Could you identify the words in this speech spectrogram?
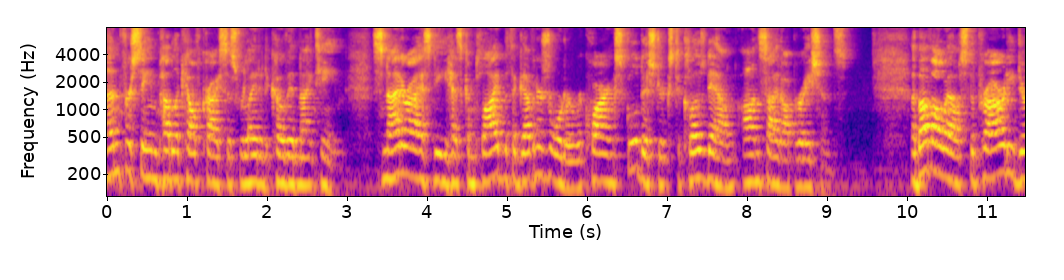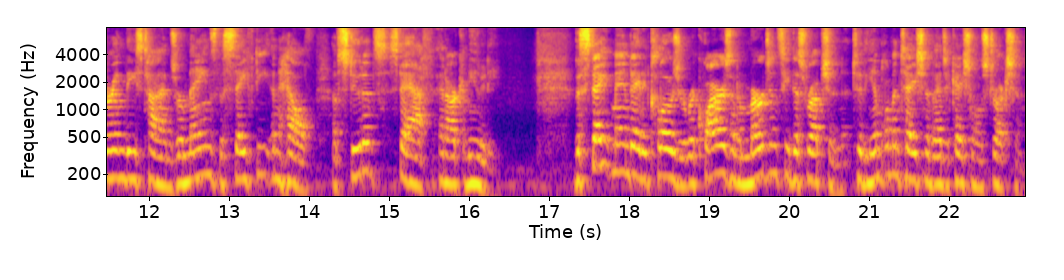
unforeseen public health crisis related to COVID-19, Snyder ISD has complied with the governor's order requiring school districts to close down on-site operations. Above all else, the priority during these times remains the safety and health of students, staff, and our community. The state mandated closure requires an emergency disruption to the implementation of educational instruction.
